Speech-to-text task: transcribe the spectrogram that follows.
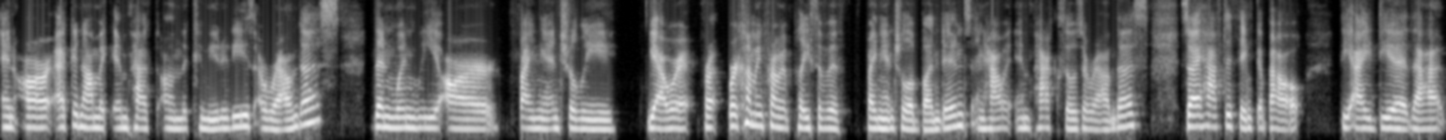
and our economic impact on the communities around us than when we are financially, yeah, we're we're coming from a place of a financial abundance and how it impacts those around us. So I have to think about the idea that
